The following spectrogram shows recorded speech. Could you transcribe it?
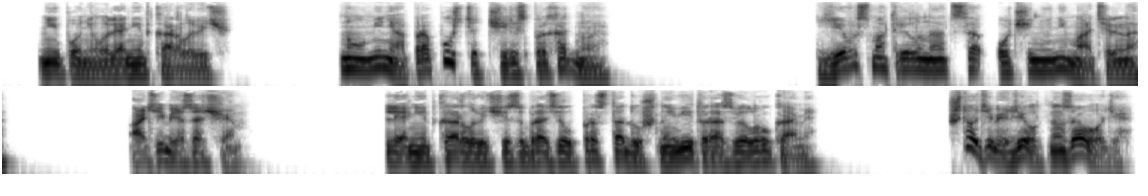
— не понял Леонид Карлович. Но меня пропустят через проходную». Ева смотрела на отца очень внимательно. «А тебе зачем?» Леонид Карлович изобразил простодушный вид и развел руками. «Что тебе делать на заводе?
